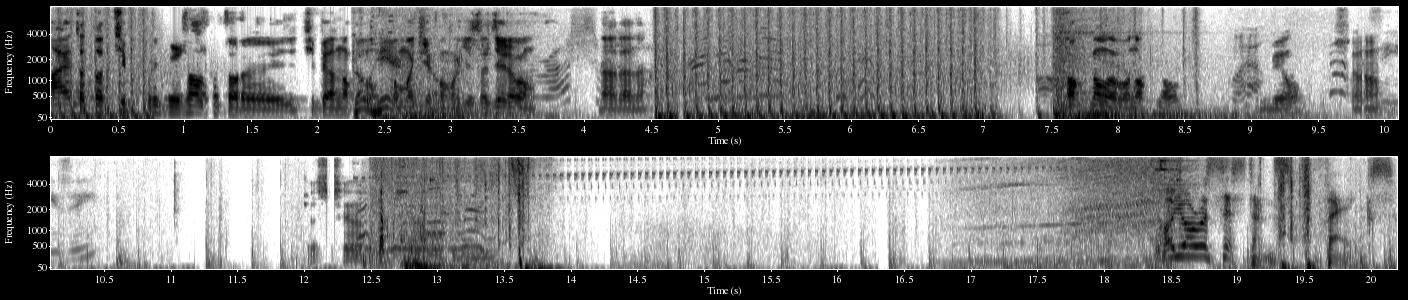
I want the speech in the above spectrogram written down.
А, это тот тип прибежал, который тебя нокнул. Помоги, помоги за деревом. Да-да-да. Нокнул его, нокнул. Бил. Все. Сейчас я всё его. For your assistance. Thanks.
